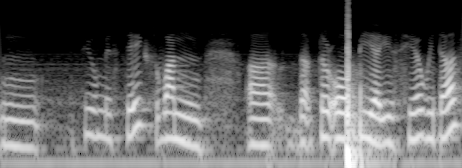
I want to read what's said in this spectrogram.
mm, few mistakes. One, uh, Dr. Opia is here with us.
